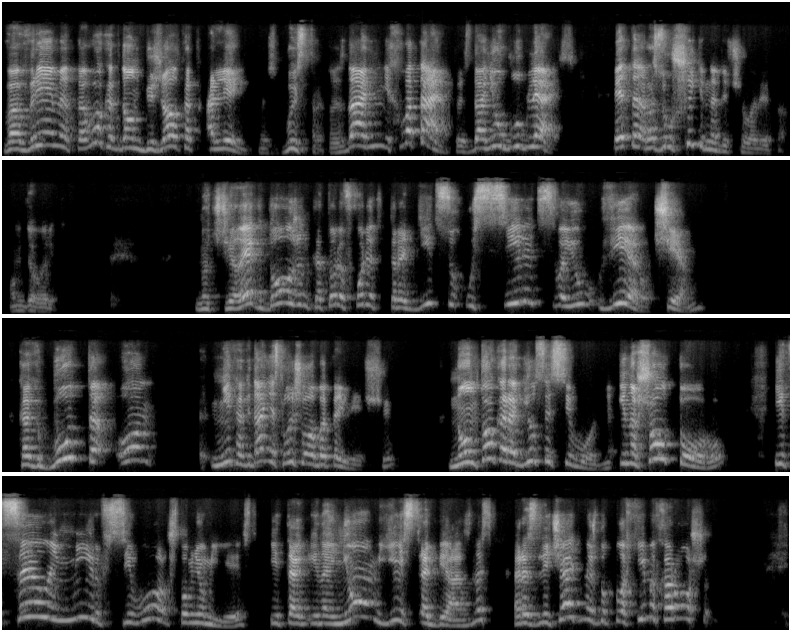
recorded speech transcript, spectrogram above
во время того, когда он бежал как олень, то есть быстро, то есть да, не хватая, то есть да, не углубляясь. Это разрушительно для человека, он говорит. Но человек должен, который входит в традицию, усилить свою веру. Чем? Как будто он никогда не слышал об этой вещи, но он только родился сегодня и нашел Тору, и целый мир всего, что в нем есть, и, так, и на нем есть обязанность различать между плохим и хорошим.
